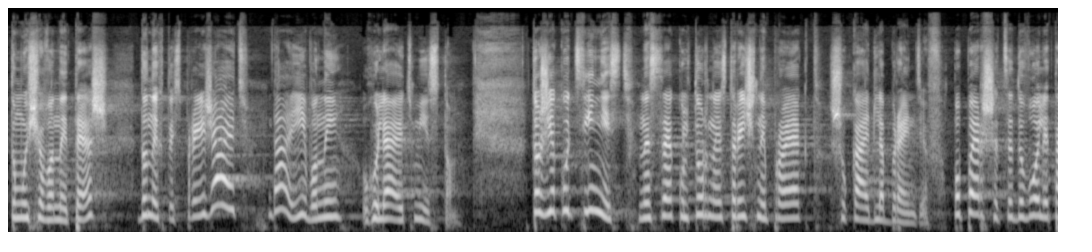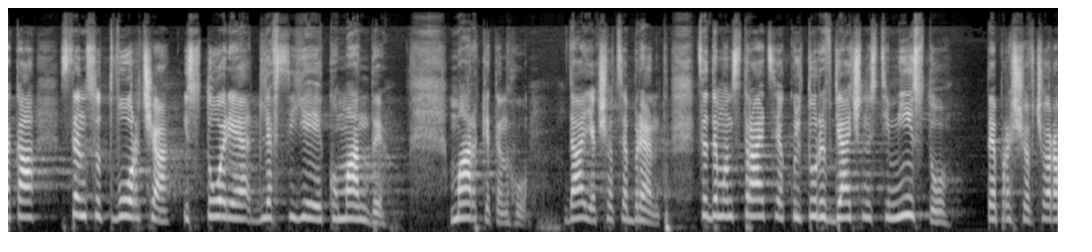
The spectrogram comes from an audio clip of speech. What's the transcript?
тому що вони теж до них хтось приїжджають, да, і вони гуляють містом. Тож, яку цінність несе культурно-історичний проєкт Шукай для брендів? По-перше, це доволі така сенсотворча історія для всієї команди маркетингу, да, якщо це бренд. Це демонстрація культури вдячності місту, те, про що вчора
